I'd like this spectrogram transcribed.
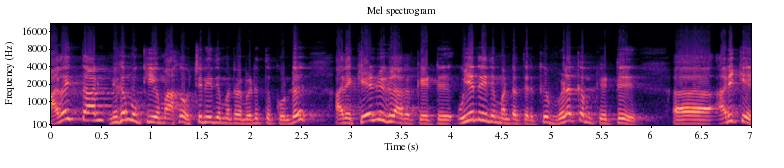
அதைத்தான் மிக முக்கியமாக உச்சநீதிமன்றம் எடுத்துக்கொண்டு அதை கேள்விகளாக கேட்டு உயர்நீதிமன்றத்திற்கு விளக்கம் கேட்டு அறிக்கை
